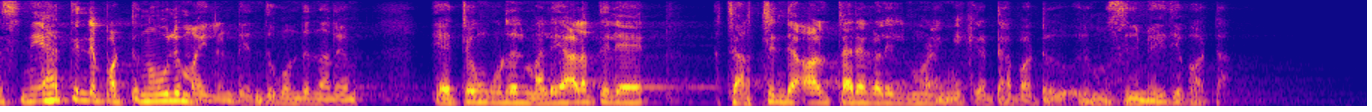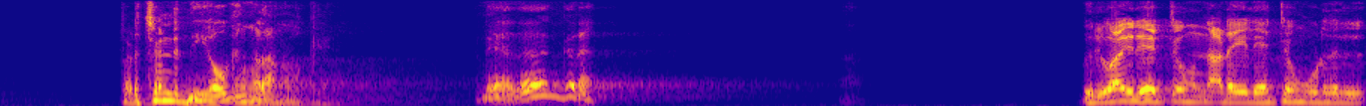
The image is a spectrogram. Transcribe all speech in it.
സ്നേഹത്തിന്റെ പട്ടുനൂലും അതിലുണ്ട് എന്തുകൊണ്ടെന്നറിയാം? ഏറ്റവും കൂടുതൽ മലയാളത്തിലെ ചർച്ചിന്റെ ആൾത്തരകളിൽ മുഴങ്ങിക്കേട്ട പാട്ട് ഒരു മുസ്ലിം എഴുതിയ പാട്ടാണ് പഠിച്ചവന്റെ നിയോഗങ്ങളാണ് അതൊക്കെ. ഭയങ്കര ഗുരുവായൂർ ഏറ്റവും നടയിൽ ഏറ്റവും കൂടുതൽ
